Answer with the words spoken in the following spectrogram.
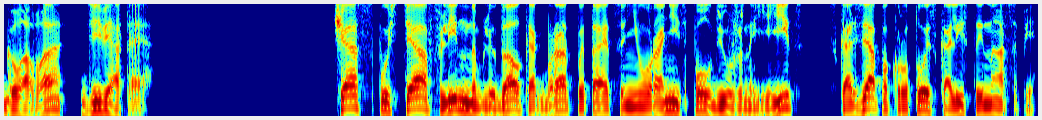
Глава девятая. Час спустя Флинн наблюдал, как брат пытается не уронить полдюжины яиц, скользя по крутой скалистой насыпи.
